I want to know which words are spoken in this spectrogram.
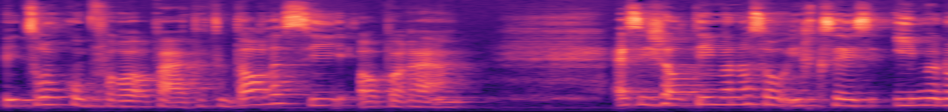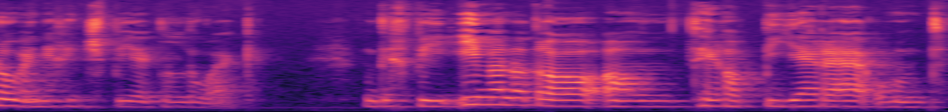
bei Zukunft verarbeitet und alles sein, aber äh, es ist halt immer noch so, ich sehe es immer noch, wenn ich in den Spiegel schaue. Und ich bin immer noch dran am Therapieren und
